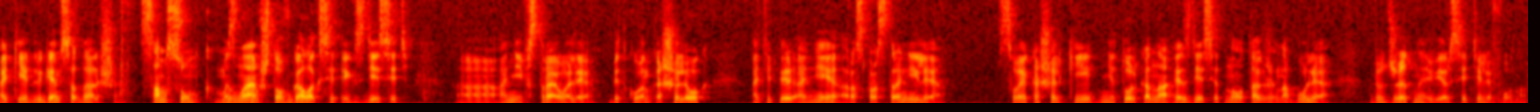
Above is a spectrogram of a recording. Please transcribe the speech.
Окей, двигаемся дальше. Samsung. Мы знаем, что в Galaxy X10 э, они встраивали биткоин кошелек, а теперь они распространили свои кошельки не только на S10, но также на более бюджетные версии телефонов.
